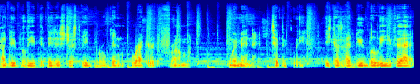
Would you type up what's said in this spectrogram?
I do believe that it is just a broken record from women typically because I do believe that,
